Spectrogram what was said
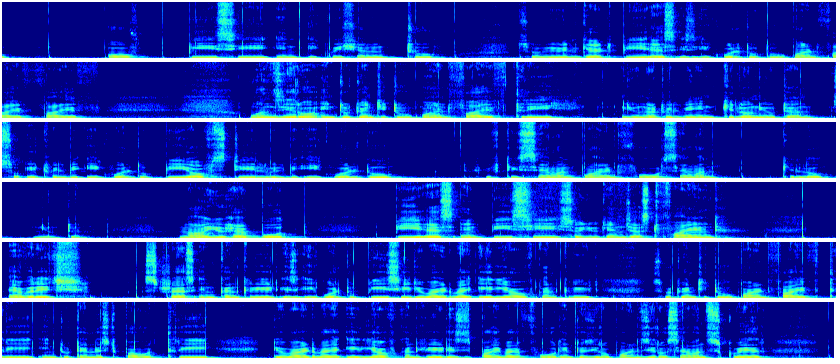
of pc in equation 2 so we will get ps is equal to 2.5510 into 22.53 unit will be in kilonewton so it will be equal to p of steel will be equal to 57.47 kilo newton now you have both ps and pc so you can just find average stress in concrete is equal to pc divided by area of concrete. So 22.53 into 10 raised to power 3 divided by area of concrete is pi by 4 into 0 0.07 square.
